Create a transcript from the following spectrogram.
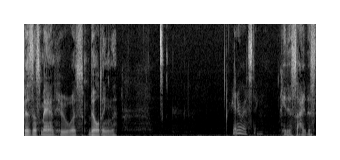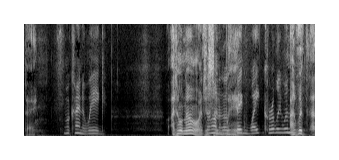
businessman who was building the. Interesting. He decided to stay. What kind of wig? I don't know. I Was it just one said of those wig. big white curly ones? I would, uh,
